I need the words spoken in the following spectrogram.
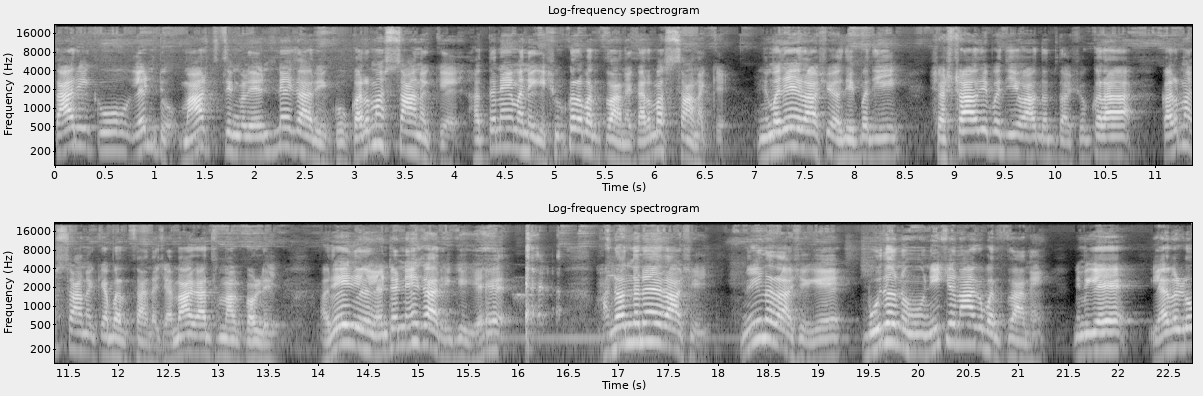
ತಾರೀಕು ಎಂಟು, ಮಾರ್ಚ್ ತಿಂಗಳ ಎಂಟನೇ ತಾರೀಕು ಕರ್ಮಸ್ಥಾನಕ್ಕೆ ಹತ್ತನೇ ಮನೆಗೆ ಶುಕ್ರ ಬರ್ತಾನೆ ಕರ್ಮಸ್ಥಾನಕ್ಕೆ. ನಿಮ್ಮದೇ ರಾಶಿ ಅಧಿಪತಿ ಷಷ್ಠಾಧಿಪತಿಯೂ ಆದಂಥ ಶುಕ್ರ ಕರ್ಮಸ್ಥಾನಕ್ಕೆ ಬರ್ತಾನೆ, ಚೆನ್ನಾಗಿ ಅರ್ಥ ಮಾಡ್ಕೊಳ್ಳಿ. ಅದೇ ದಿನ ಎಂಟನೇ ತಾರೀಕಿಗೆ ಹನ್ನೊಂದನೇ ರಾಶಿ, ಮೀನ ರಾಶಿಗೆ ಬುಧನು ನೀಚನಾಗಿ ಬರ್ತಾನೆ. ನಿಮಗೆ ಎರಡು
